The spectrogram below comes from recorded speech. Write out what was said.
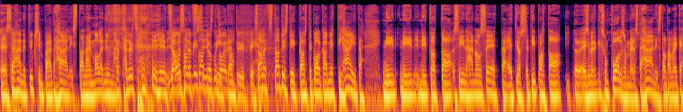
eh, sähän et yksin päätä häälistaa, näin mä olen ymmärtänyt. että Joo, sä- sä siinä olet joku toinen tyyppi. Sä olet statistiikkaa sitten, kun alkaa miettiä häitä, niin, niin, niin tota, siinähän on se, että, että jos se tipahtaa ö, esimerkiksi sun puolison mielestä häälistalta veke,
